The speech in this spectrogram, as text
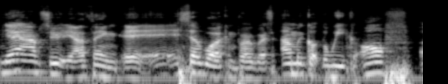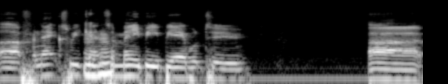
Yeah, absolutely. I think it, it's a work in progress, and we got the week off uh, for next weekend, mm-hmm. so maybe be able to uh,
